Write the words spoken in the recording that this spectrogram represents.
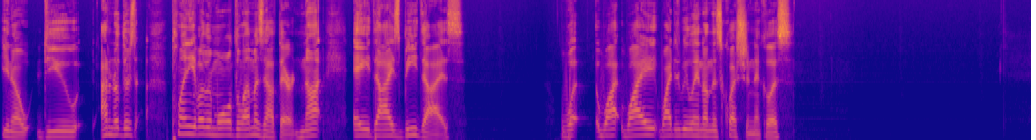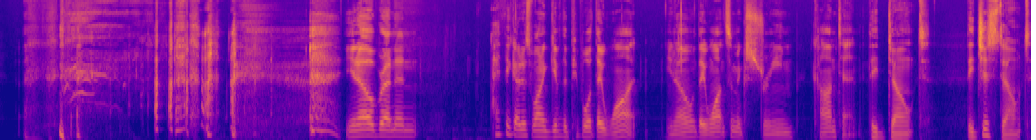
you know do you I don't know. There's plenty of other moral dilemmas out there. Not A dies, B dies. What? Why? Why? Why did we land on this question, Nicholas? You know, Brendan, I think I just want to give the people what they want. You know, they want some extreme content. They don't. They just don't.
